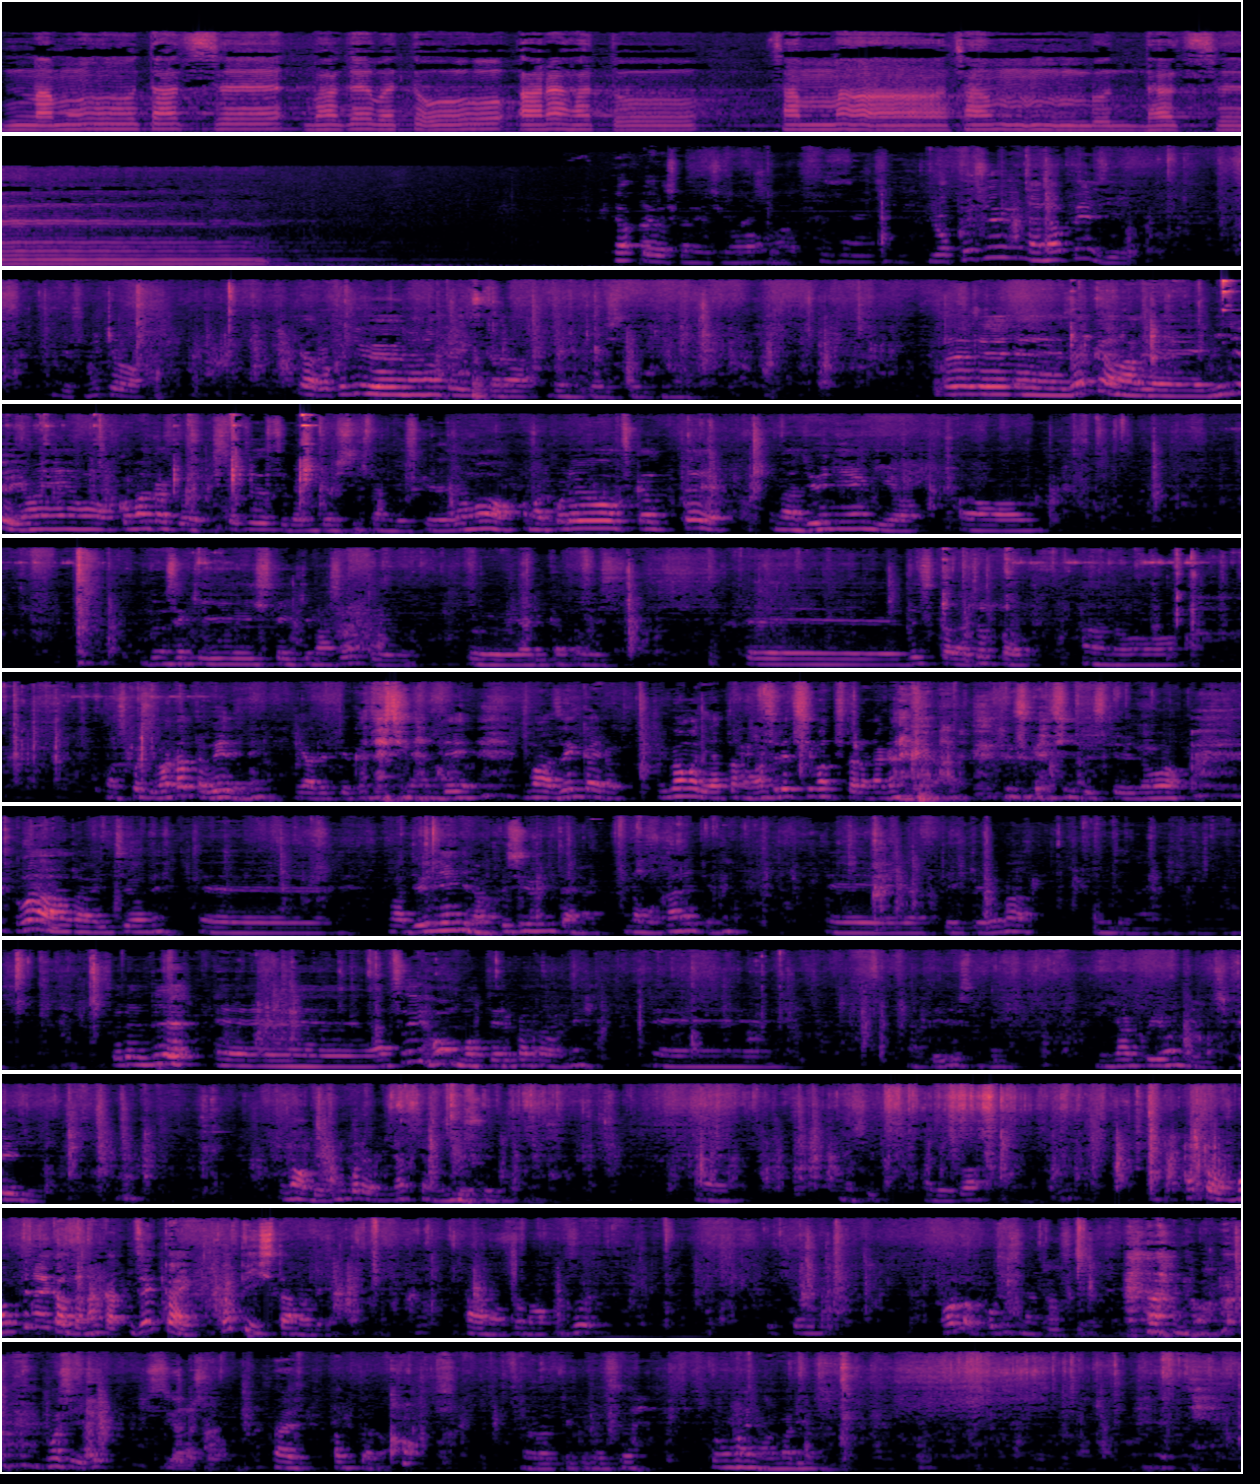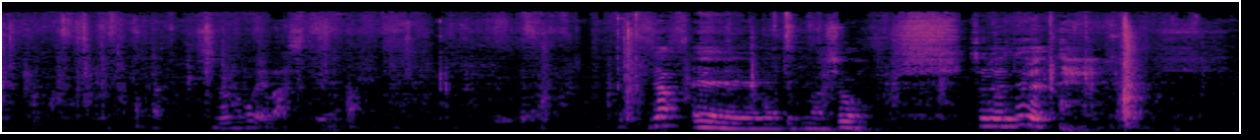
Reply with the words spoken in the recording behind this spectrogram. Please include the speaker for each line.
Speaker 1: නමෝ තස්ස භගවතෝ අරහතෝ සම්මා සම්බුද්දස්ස
Speaker 2: いやよろしくお願いします。67ページですね、今日は。今日は67ページから勉強していきます。 それで、えー前回まで24円を細かく一つずつ勉強してきたんですけれども、まあ、これを使って、まあ、12演技を分析していきましょうというやり方です。えーですからちょっとあの、まあ、少し分かった上でねやるっていう形なんで、まあ、前回の今までやったの忘れてしまってたらなかなか難しいですけれどもまああの一応ね、えーまあ、12演技の復習みたいなのも兼ねてね、えーやっていければいいんじゃないかと思います。それで、えー熱い本持ってる方はね、えーなんていいですね、241ページ。まあ別にこれは見なくてもいいんですけど、はい、もしあれば。あと、持ってない方、なんか前回コピーしたので、あの、この図、適当にわざわざコピーしなくていいですけど、あの、もし、
Speaker 3: 必要な人。
Speaker 2: はい、あったら、もらってください。この前のあまりにも。じゃあ、えーやっていきましょう。それで、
